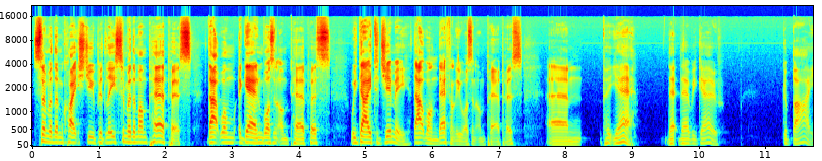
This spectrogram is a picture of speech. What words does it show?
Some of them quite stupidly, some of them on purpose. That one, again, wasn't on purpose. We died to Jimmy. That one definitely wasn't on purpose. Um, but yeah, there, there we go. Goodbye.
